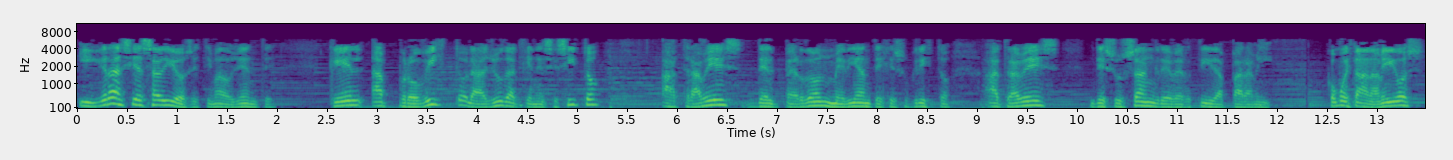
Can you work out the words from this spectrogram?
Y gracias a Dios, estimado oyente, que Él ha provisto la ayuda que necesito a través del perdón mediante Jesucristo, a través de su sangre vertida para mí. ¿Cómo están amigos?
